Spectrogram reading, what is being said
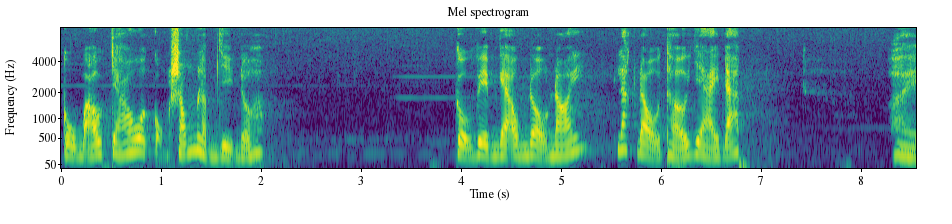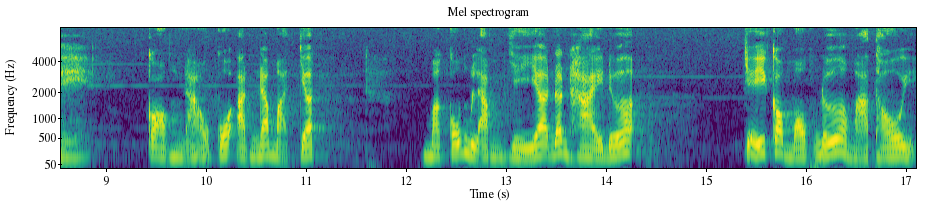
Cụ bảo cháu còn sống làm gì nữa? Cụ viêm nghe ông Độ nói Lắc đầu thở dài đáp. Hey, con nào của anh đó mà chết. Mà cũng làm gì đến hai đứa? Chỉ có một đứa mà thôi.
